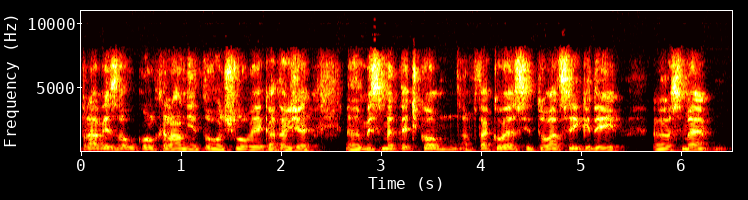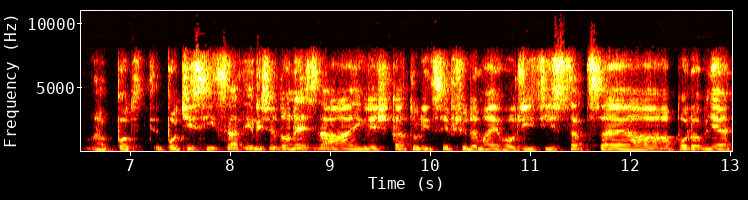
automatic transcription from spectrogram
právě za úkol chránit toho člověka. Takže e, my jsme teď v takové situaci, kdy e, jsme pod, po tisíc let, i když se to nezdá, i když katolíci všude mají hořící srdce a, a podobně, e,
